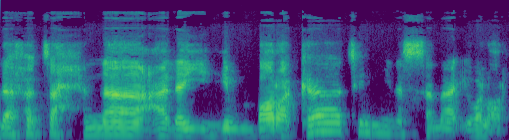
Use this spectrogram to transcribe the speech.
لفتحنا عليهم بركات من السماء والأرض.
